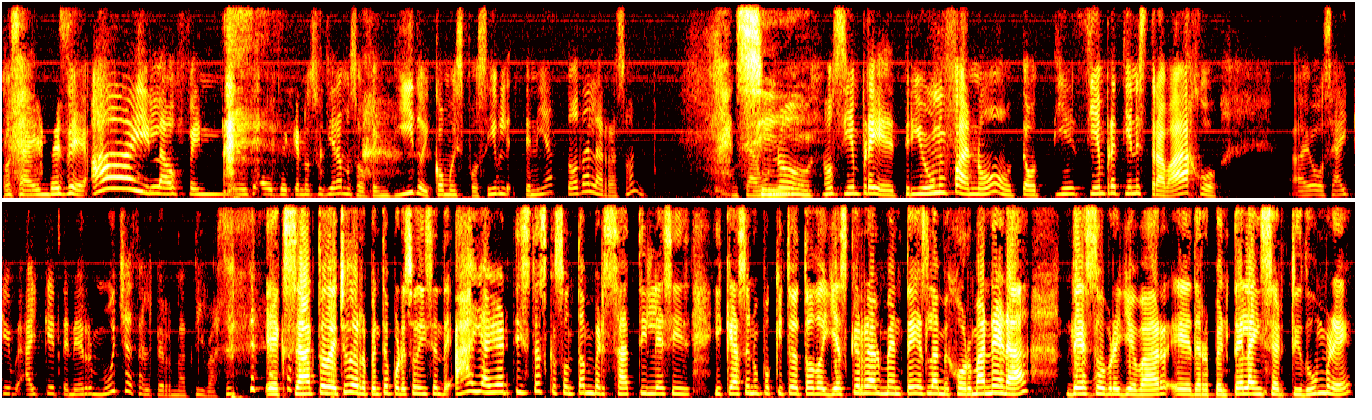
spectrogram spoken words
O sea, en vez de, ay, la ofendida, de que nos hubiéramos ofendido y cómo es posible, tenía toda la razón. O sea, uno no siempre triunfa, ¿no? o siempre tienes trabajo, o sea, hay que, hay que tener muchas alternativas. Exacto, de hecho de repente por eso dicen de, ay, hay artistas que son tan versátiles y, y que hacen un poquito de todo, y es que realmente es la mejor manera de sobrellevar eh, de repente la incertidumbre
